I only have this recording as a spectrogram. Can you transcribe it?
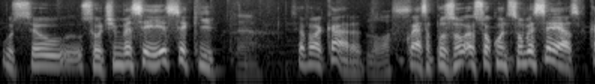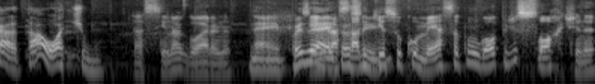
o seu, o seu time vai ser esse aqui. É. Você vai falar, cara, Nossa. com essa posição, a sua condição vai ser essa. Cara, tá ótimo. Assina agora, né? Né? Pois é é, engraçado então, assim, que isso começa com um golpe de sorte, né?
